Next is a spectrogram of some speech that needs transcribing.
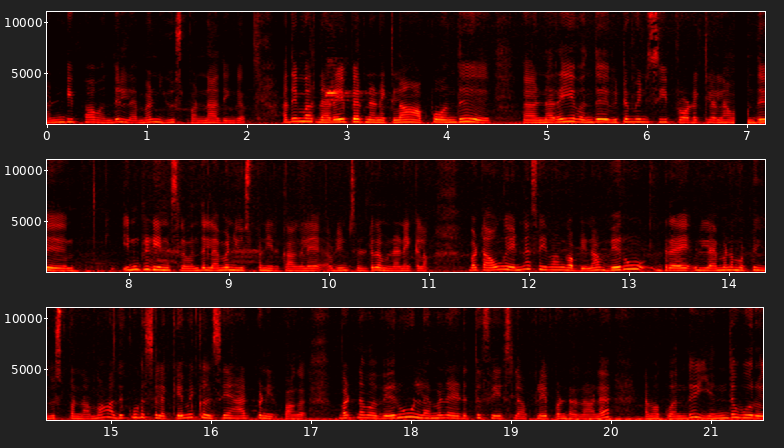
கண்டிப்பாக வந்து லெமன் யூஸ் பண்ணாதீங்க. அதே மாதிரி நிறைய பேர் நினைக்கலாம் அப்போ வந்து நிறைய வந்து விட்டமின் சி ப்ராடக்ட்லலாம் வந்து இன்க்ரீடியன்ஸில் வந்து லெமன் யூஸ் பண்ணியிருக்காங்களே அப்படின்னு சொல்லிட்டு நம்ம நினைக்கலாம். பட் அவங்க என்ன செய்வாங்க அப்படின்னா வெறும் ட்ரை லெமனை மட்டும் யூஸ் பண்ணாமல் அது கூட சில கெமிக்கல்ஸையும் ஆட் பண்ணியிருப்பாங்க. பட் நம்ம வெறும் லெமனை எடுத்து ஃபேஸில் அப்ளை பண்ணுறனால நமக்கு வந்து எந்த ஒரு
